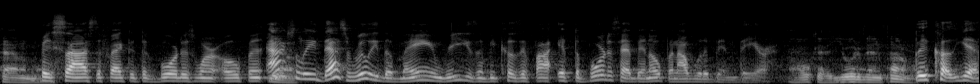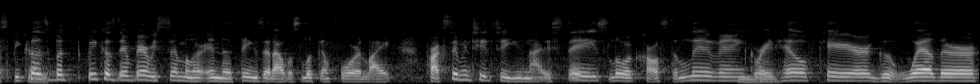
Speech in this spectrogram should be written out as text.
Panama? Besides the fact that the borders weren't open, actually, that's really the main reason. Because if I if the borders had been open, I would have been there. Okay, you would have been in Panama. Because yes, because but because they're very similar in the things that I was looking for, like proximity to the United States, lower cost of living, Mm-hmm. great health care, good weather.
